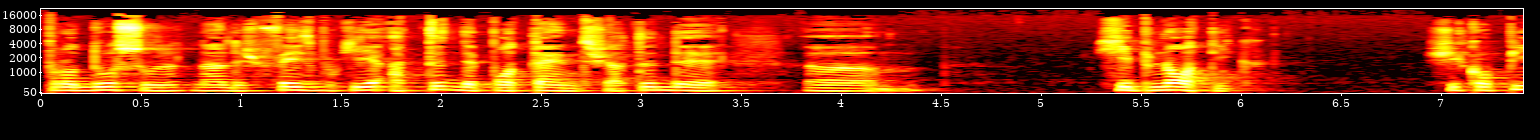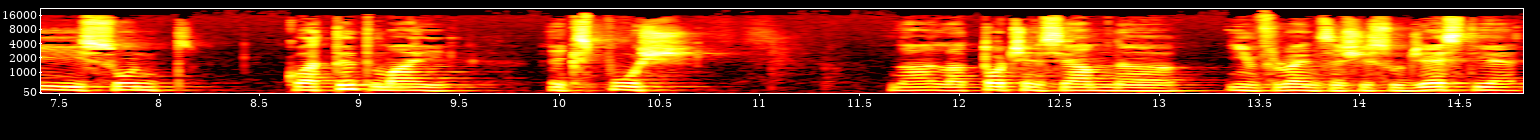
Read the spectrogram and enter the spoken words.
produsul, da, deci Facebook e atât de potent și atât de uh, hipnotic și copiii sunt cu atât mai expuși da, la tot ce înseamnă influență și sugestie,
